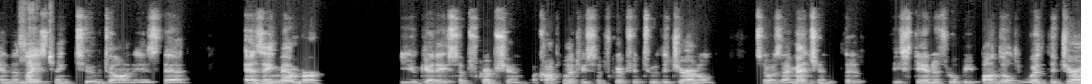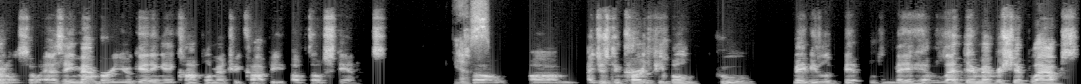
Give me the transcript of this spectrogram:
And the Huge. nice thing, too, Dawn, is that as a member, you get a subscription, a complimentary subscription to the journal so as I mentioned, the, the standards will be bundled with the journal. So as a member, you're getting a complimentary copy of those standards. Yes. So um, I just encourage people who maybe may have let their membership lapse.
